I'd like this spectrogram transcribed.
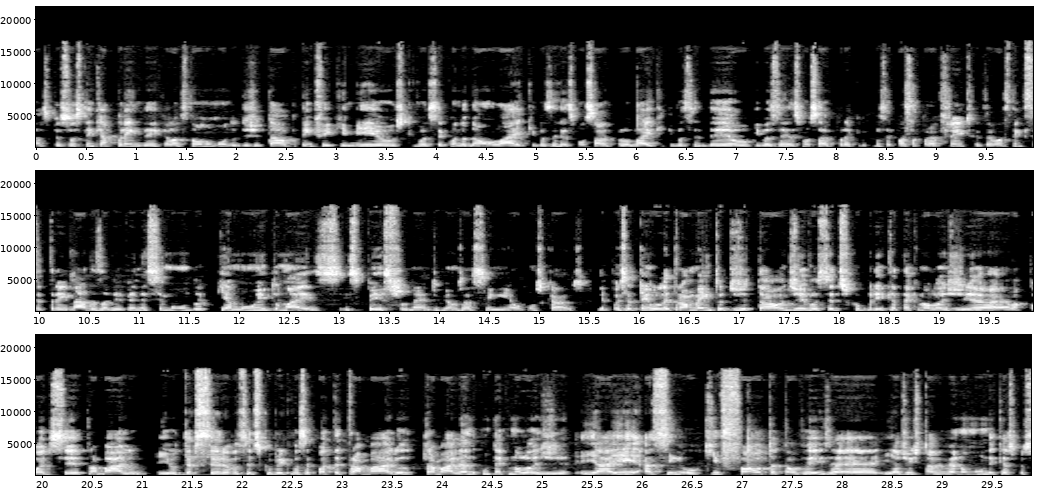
as pessoas têm que aprender que elas estão no mundo digital, que tem fake news, que você quando dá um like, você é responsável pelo like que você deu, e você é responsável por aquilo que você passa para frente, quer dizer, elas têm que ser treinadas a viver nesse mundo que é muito mais espesso, né, digamos assim, em alguns casos. Depois você tem o letramento digital de você descobrir que a tecnologia ela pode ser trabalho. E o terceiro é você descobrir que você pode ter trabalho trabalhando com tecnologia. E aí, assim, o que falta talvez é, é e a gente está vivendo um mundo em que as pessoas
